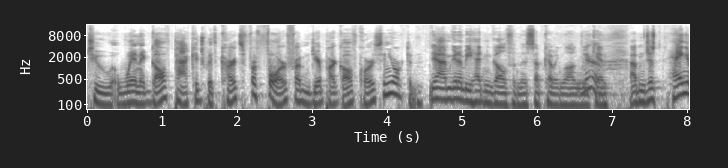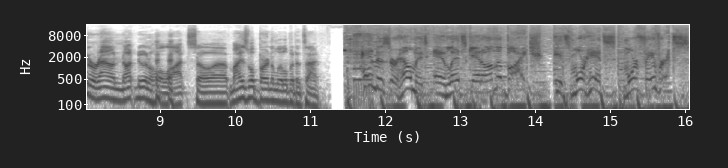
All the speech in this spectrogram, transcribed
to win a golf package with carts for four from Deer Park Golf Course in Yorkton. Yeah, I'm going to be heading golfing this upcoming long weekend. Yeah. I'm just hanging around, not doing a whole lot, so uh, might as well burn a little bit of time. Hand us our helmet and let's get on the bike. It's more hits, more favorites.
